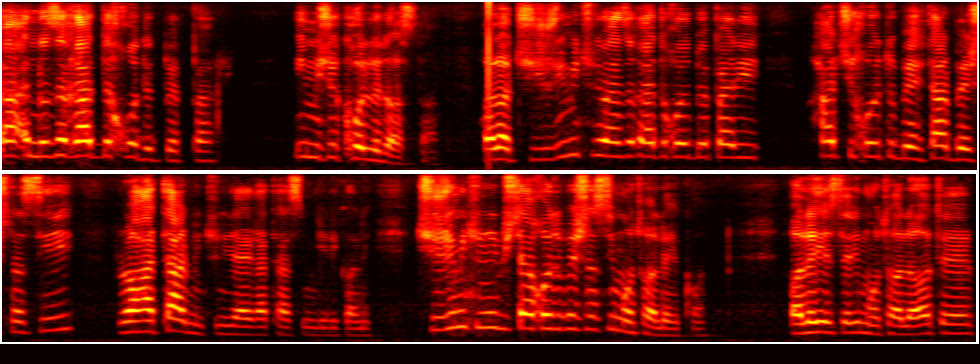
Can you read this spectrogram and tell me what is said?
به اندازه قد خودت بپر. این میشه کل داستان. حالا چجوری می‌تونی به اندازه قد خودت بپری؟ هرچی خودتو بهتر بشناسی راحتتر می‌تونی دقیقا تصمیم گیری کنی. چجوری می‌تونی بیشتر خودتو بشناسی؟ مطالعه کن. حالا یه سری مطالعات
